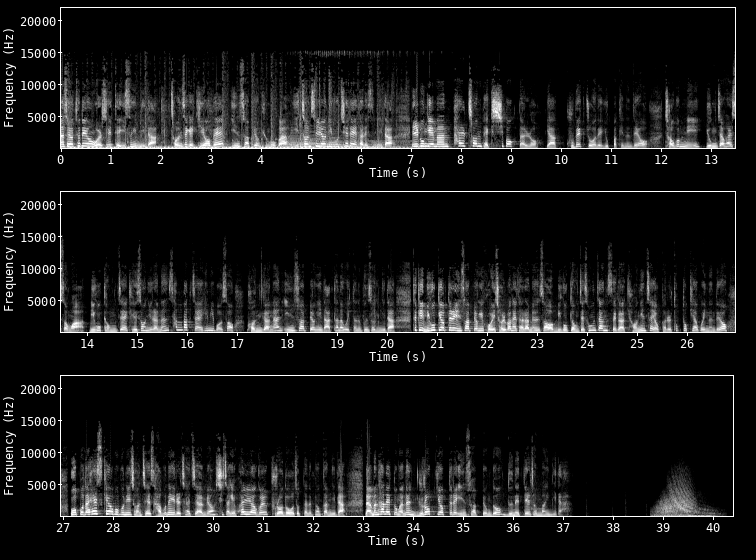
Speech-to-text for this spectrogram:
안녕하세요. 투데이온 월스트리트의 이승입니다. 전 세계 기업의 인수합병 규모가 2007년 이후 최대에 달했습니다. 1분기에만 8,110억 달러, 약 900조 원에 육박했는데요. 저금리, 융자 활성화, 미국 경제 개선이라는 삼박자에 힘입어서 건강한 인수합병이 나타나고 있다는 분석입니다. 특히 미국 기업들의 인수합병이 거의 절반에 달하면서 미국 경제 성장세가 견인차 역할을 톡톡히 하고 있는데요. 무엇보다 헬스케어 부분이 전체의 4분의 1을 차지하며 시장에 활력을 불어 넣어줬다는 평가입니다. 남은 한 해 동안은 유럽 기업들의 인수합병도 눈에 띌 전망입니다.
